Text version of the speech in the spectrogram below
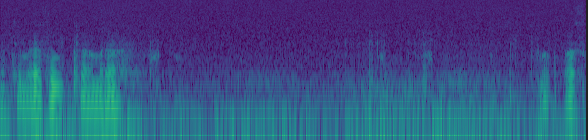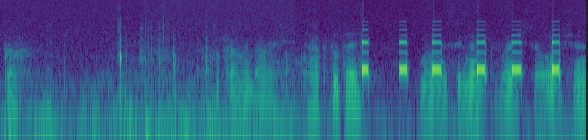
No, tym razem klamra od paska Dalej. Tak, tutaj mamy sygnał 28.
